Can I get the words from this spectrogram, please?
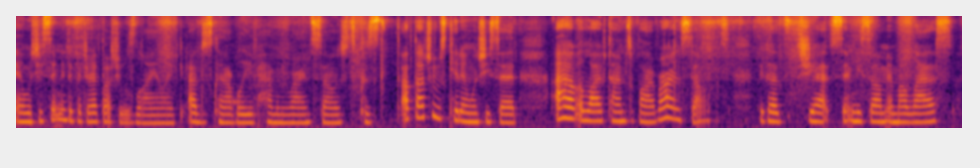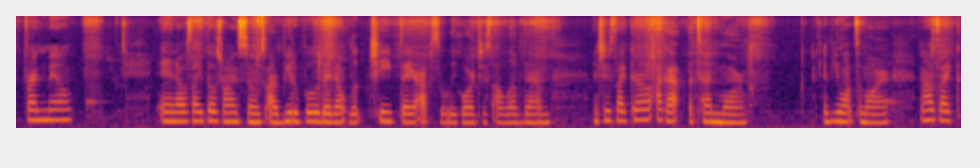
And when she sent me the picture, I thought she was lying. Like, I just cannot believe how many rhinestones. Because I thought she was kidding when she said, I have a lifetime supply of rhinestones. Because she had sent me some in my last friend mail. And I was like, those rhinestones are beautiful. They don't look cheap. They are absolutely gorgeous. I love them. And she was like, Girl, I got a ton more if you want some more. And I was like,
